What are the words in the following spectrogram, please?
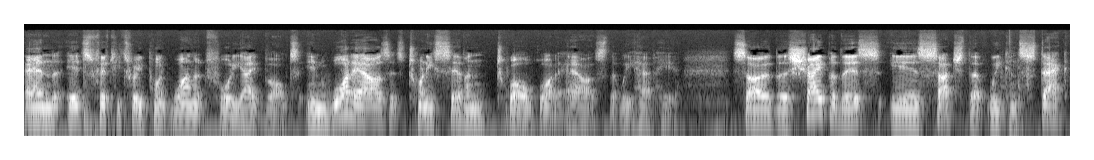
and it's 53.1 at 48 volts. In watt hours, it's 27 12 watt hours that we have here. So the shape of this is such that we can stack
